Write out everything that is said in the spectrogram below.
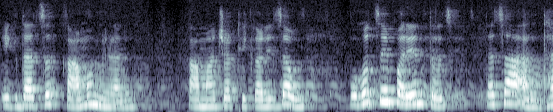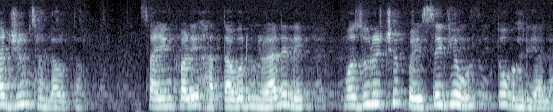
एकदाचं काम मिळालं. कामाच्या ठिकाणी जाऊन पोहोचेपर्यंतच त्याचा अर्धा जीव झाला होता. सायंकाळी हातावर मिळालेले मजुरीचे पैसे घेऊन तो घरी आला.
